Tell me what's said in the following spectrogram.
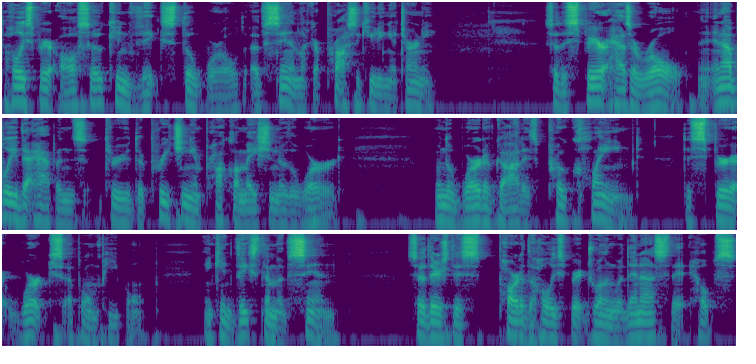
The Holy Spirit also convicts the world of sin like a prosecuting attorney. So the Spirit has a role, and I believe that happens through the preaching and proclamation of the Word. When the Word of God is proclaimed, the Spirit works upon people and convicts them of sin. So there's this part of the Holy Spirit dwelling within us that helps,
